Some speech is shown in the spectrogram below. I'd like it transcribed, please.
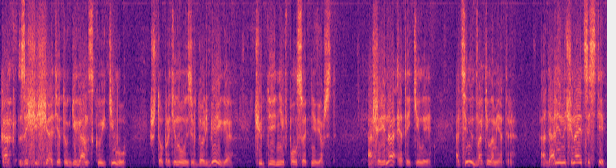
Как защищать эту гигантскую килу, что протянулась вдоль берега чуть ли не в полсотни верст? А ширина этой килы от силы 2 километра. А далее начинается степь.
